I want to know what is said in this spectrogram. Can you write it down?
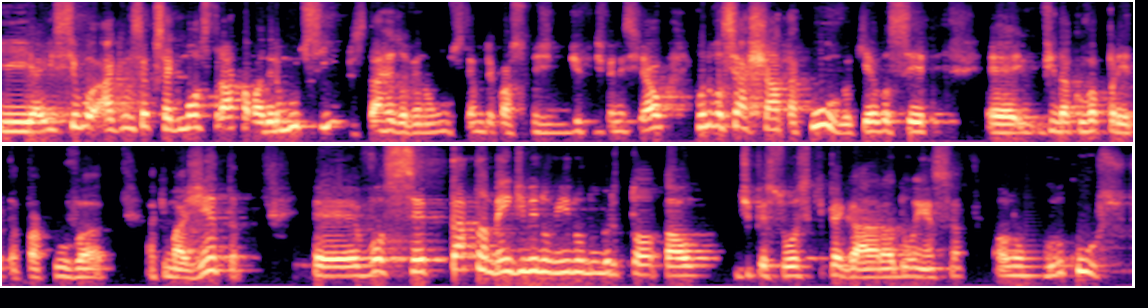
E aí se, aqui você consegue mostrar com uma maneira muito simples, está resolvendo um sistema de equações de diferencial. Quando você achata a curva, que é você é, vindo da curva preta para a curva aqui magenta, é, você está também diminuindo o número total de pessoas que pegaram a doença ao longo do curso.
